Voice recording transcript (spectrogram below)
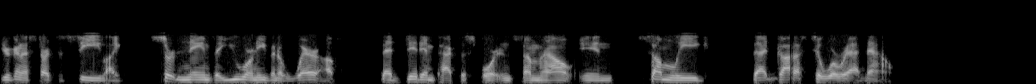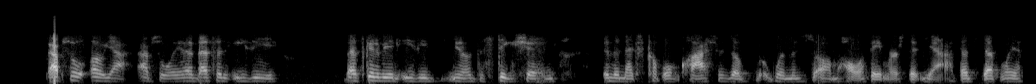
You're going to start to see like certain names that you weren't even aware of that did impact the sport and somehow in some league that got us to where we're at now. Absolutely. Oh yeah, absolutely. That's an easy. That's going to be an easy, you know, distinction in the next couple of classes of women's um, Hall of Famers. That yeah, that's definitely a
